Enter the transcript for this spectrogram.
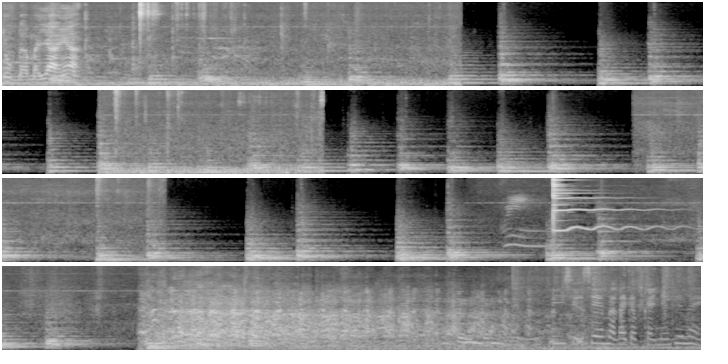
Chút đợi mấy giờ nha. Đi sửa xe mà lại gặp cảnh như thế này,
